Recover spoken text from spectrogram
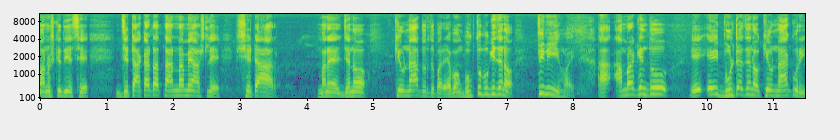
মানুষকে দিয়েছে, যে টাকাটা তার নামে আসলে সেটা আর মানে যেন কেউ না ধরতে পারে এবং ভুক্তভোগী যেন তিনিই হয়। আমরা কিন্তু এই ভুলটা যেন কেউ না করি।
